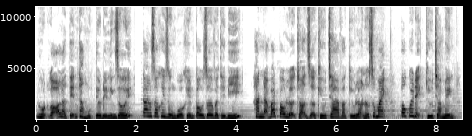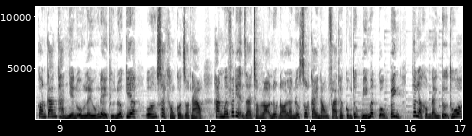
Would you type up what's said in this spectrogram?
một gõ là tiễn thẳng mục tiêu đến linh giới. Kang sau khi dùng búa khiến Paul rơi vào thế bí, Hắn đã bắt Paul lựa chọn giữa cứu cha và cứu lọ nước sức mạnh. Paul quyết định cứu cha mình, còn Kang thản nhiên uống lấy uống để thứ nước kia, uống sạch không còn giọt nào. Hắn mới phát hiện ra trong lọ nước đó là nước sốt cay nóng pha theo công thức bí mật của ông Ping, thế là không đánh tự thua.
